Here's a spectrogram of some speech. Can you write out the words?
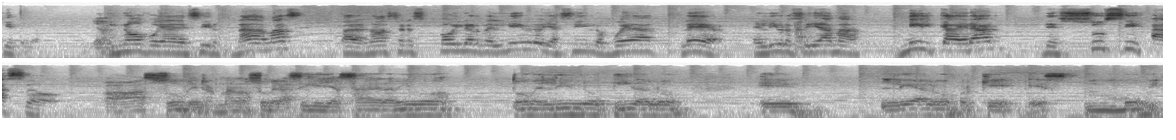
Hitler. Y no voy a decir nada más para no hacer spoiler del libro y así lo pueda leer. El libro se llama Mil Caerán de Susie Hassel. Ah, súper, hermano, súper. Así que ya saben, amigos, tome el libro, pídalo, eh, léalo, porque es muy,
